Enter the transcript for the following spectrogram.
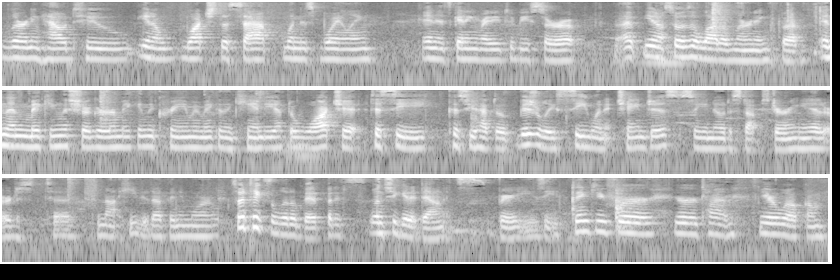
learning how to you know watch the sap when it's boiling and it's getting ready to be syrup. Uh, you know, so it was a lot of learning, but and then making the sugar, making the cream, and making the candy. You have to watch it to see because you have to visually see when it changes, so you know to stop stirring it or just to, to not heat it up anymore. So it takes a little bit, but it's once you get it down, it's very easy. Thank you for your time. You're welcome.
